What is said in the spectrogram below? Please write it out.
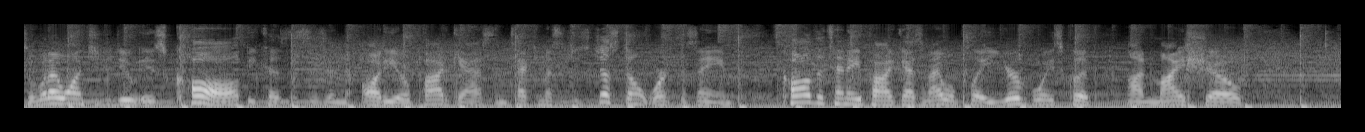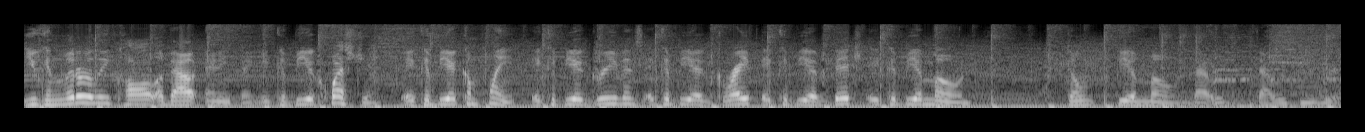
So what I want you to do is call because this is an audio podcast and text messages just don't work the same. Call the 108 podcast and I will play your voice clip on my show you can literally call about anything. It could be a question, it could be a complaint, it could be a grievance, it could be a gripe, it could be a bitch, it could be a moan. Don't be a moan. That would that would be weird.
